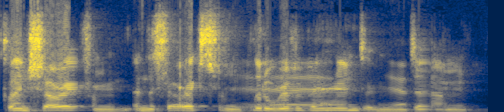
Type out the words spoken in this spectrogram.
Glenn Shorrock from and the Shorrocks from yeah. Little River Band, and yeah. um,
